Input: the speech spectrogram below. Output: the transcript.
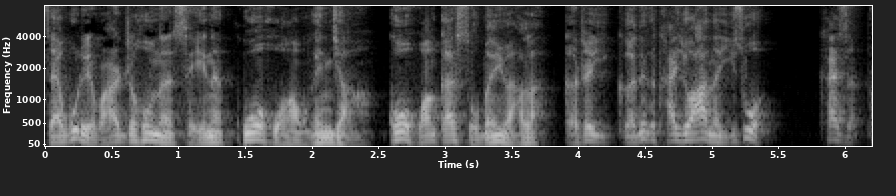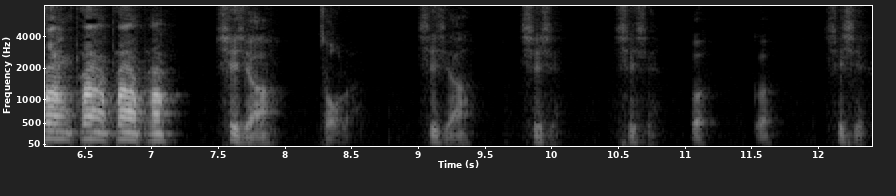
在屋里玩之后呢，谁呢？郭黄，我跟你讲，郭黄敢守门员了，搁这搁那个台球案子一坐，开始砰砰砰砰，谢谢啊，走了，谢谢啊，谢谢，谢谢哥哥，谢谢。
